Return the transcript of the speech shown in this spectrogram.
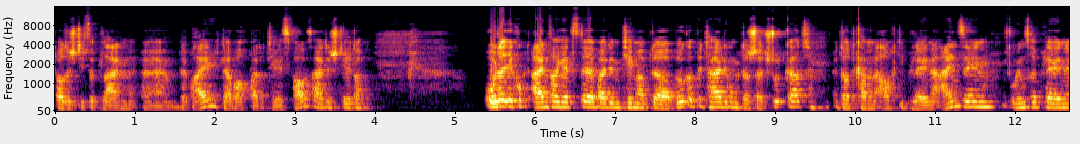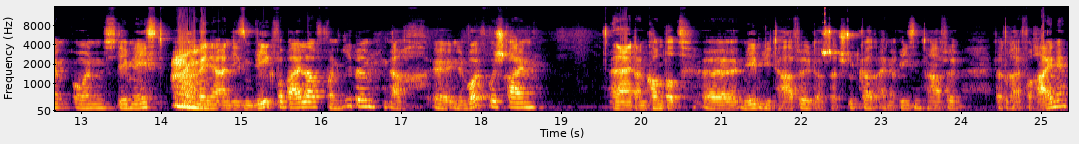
Dort ist dieser Plan äh, dabei. Ich glaube auch bei der TSV-Seite steht er. Oder ihr guckt einfach jetzt äh, bei dem Thema der Bürgerbeteiligung der Stadt Stuttgart. Dort kann man auch die Pläne einsehen, unsere Pläne. Und demnächst, wenn ihr an diesem Weg vorbeilauft von Giebel nach, äh, in den Wolfbusch rein, äh, dann kommt dort äh, neben die Tafel der Stadt Stuttgart eine Riesentafel der drei Vereine.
